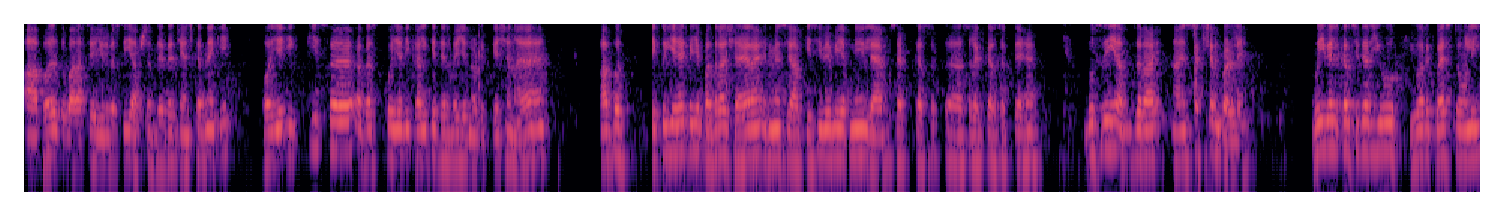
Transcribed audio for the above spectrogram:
आप दोबारा से यूनिवर्सिटी ऑप्शन दे दें चेंज करने की। और ये 21 अगस्त को यानी कल के दिन में ये नोटिफिकेशन आया है। अब एक तो ये है कि ये पंद्रह शहर हैं, इनमें से आप किसी में भी अपनी लैब सेट कर सक सेलेक्ट कर सकते हैं। दूसरी अब ज़रा इंस्ट्रक्शन पढ़ लें। We will consider you your request only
